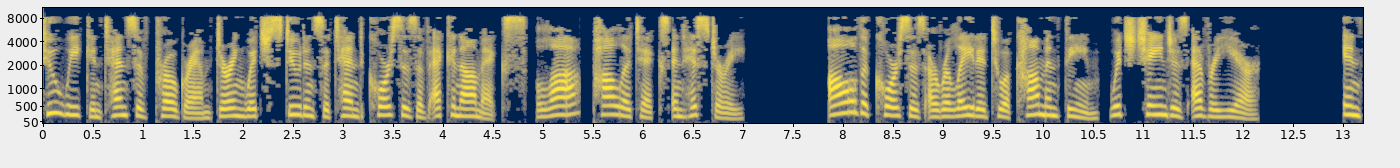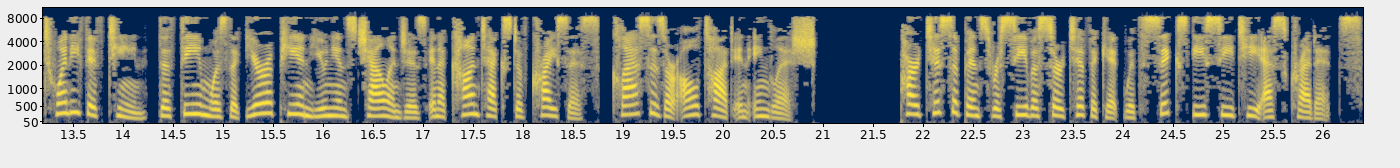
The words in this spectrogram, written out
two-week intensive program during which students attend courses of economics, law, politics and history. All the courses are related to a common theme, which changes every year. In 2015, the theme was the European Union's challenges in a context of crisis. Classes are all taught in English. Participants receive a certificate with six ECTS credits.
